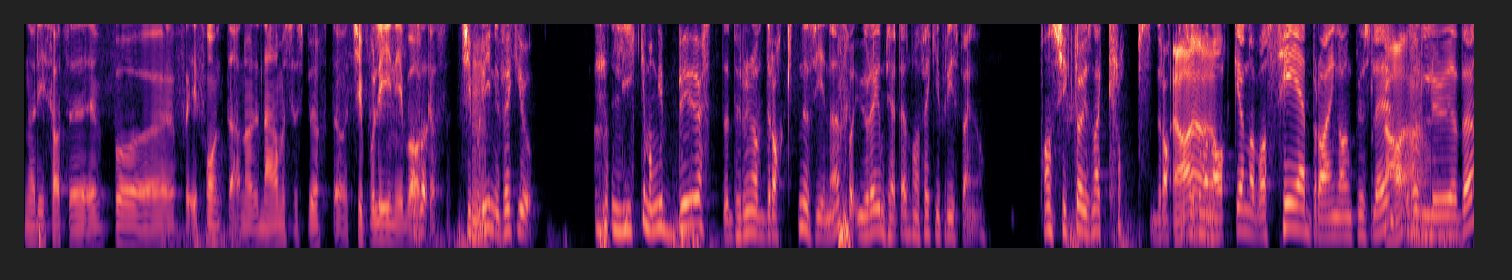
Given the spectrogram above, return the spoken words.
Når de satte seg på, i front der når det nærmeste spurte, og Cipollini bak. Altså, Altså. Cipollini fikk jo like mange bøter pga. draktene sine som var ureglementerte som han fikk i prispenger. Han sykla i sånn kroppsdrakt Ja, ja, ja, som var naken. Det var sebra en gang plutselig, og så løve.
